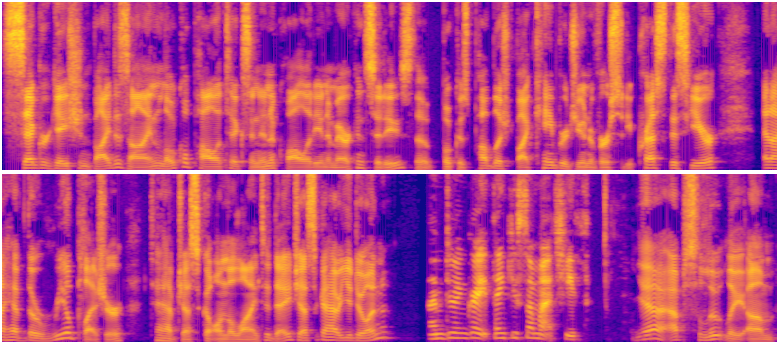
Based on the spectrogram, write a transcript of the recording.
Segregation by Design Local Politics and Inequality in American Cities. The book is published by Cambridge University Press this year, and I have the real pleasure to have Jessica on the line today. Jessica, how are you doing? I'm doing great. Thank you so much, Heath. Yeah, absolutely. Um,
